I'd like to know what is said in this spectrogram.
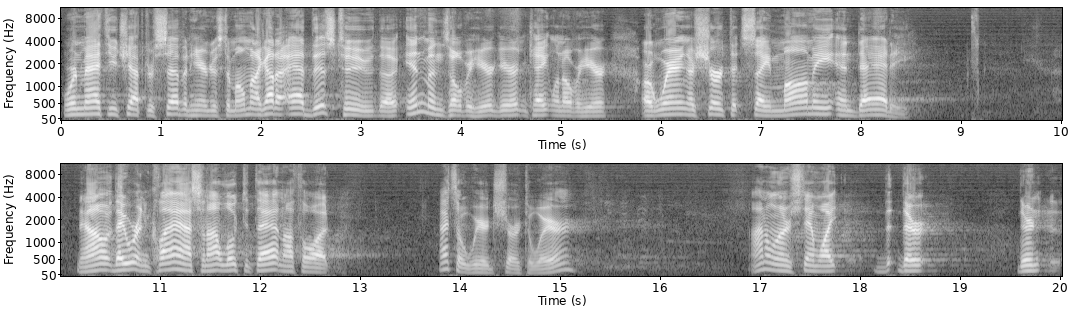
We're in Matthew chapter 7 here in just a moment. I got to add this too. The Inmans over here, Garrett and Caitlin over here, are wearing a shirt that say Mommy and Daddy. Now, they were in class, and I looked at that and I thought, that's a weird shirt to wear. I don't understand why they're, they're,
